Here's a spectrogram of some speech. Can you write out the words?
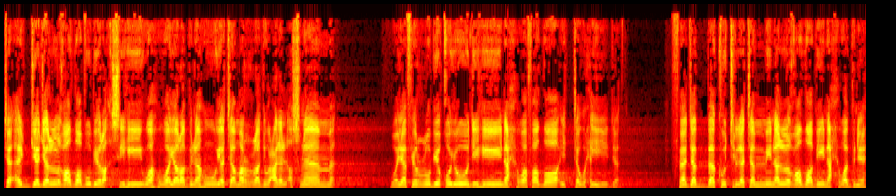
تأجج الغضب برأسه وهو يرى ابنه يتمرد على الأصنام ويفر بقيوده نحو فضاء التوحيد. فدب كتلة من الغضب نحو ابنه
